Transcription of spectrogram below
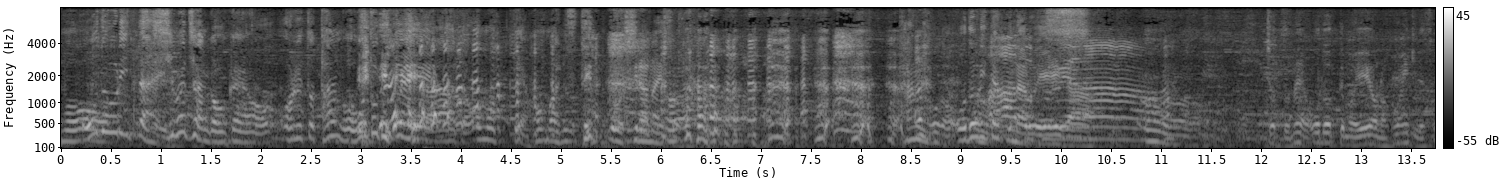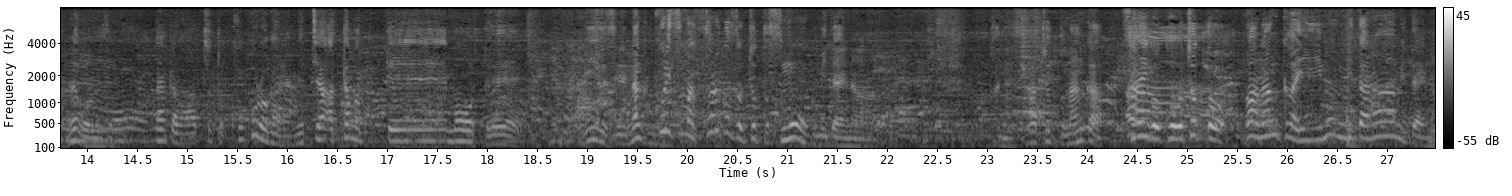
もう踊りたい。しばちゃんがおかよ俺と単語踊ってくれへんかなと思ってほんまに。ステップを知らない人、単語が踊りたくなる映画。うん。画ちょっとね踊ってもええような雰囲気ですよね、この店もうなんかなちょっと心がねめっちゃ温まってもうていいですね。なんかクリスマスそれこそちょっとスモークみたいな感じですかちょっとなんか最後こうちょっとあなんかいいもん見たなみたいな。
